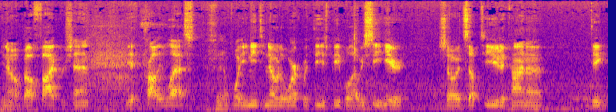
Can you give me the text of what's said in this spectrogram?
you know, about five percent, probably less, of what you need to know to work with these people that we see here. So it's up to you to kind of dig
